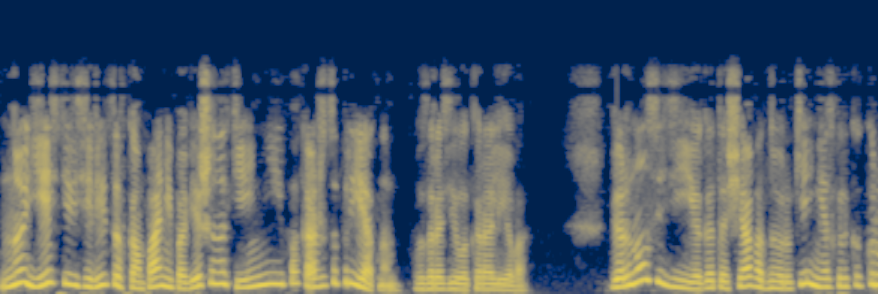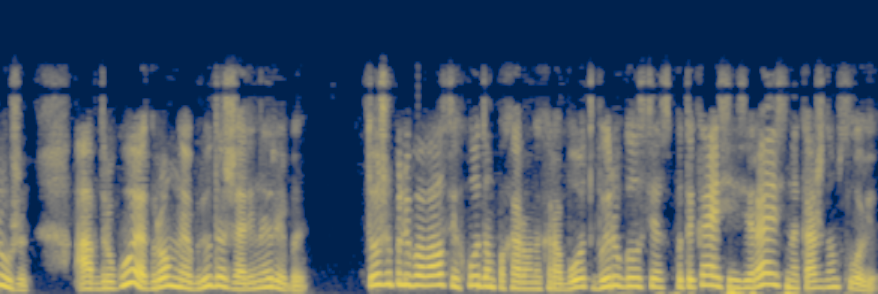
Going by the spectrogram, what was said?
Но есть и веселиться в компании повешенных ей не покажется приятным, возразила королева. Вернулся Диего, таща в одной руке несколько кружек, а в другой огромное блюдо жареной рыбы. Тоже полюбовался ходом похоронных работ, выругался, спотыкаясь и озираясь на каждом слове.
